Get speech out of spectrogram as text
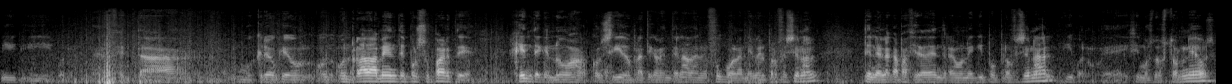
y, bueno, acepta, creo que honradamente por su parte, gente que no ha conseguido prácticamente nada en el fútbol a nivel profesional, tener la capacidad de entrar en un equipo profesional y bueno, eh, hicimos dos torneos,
